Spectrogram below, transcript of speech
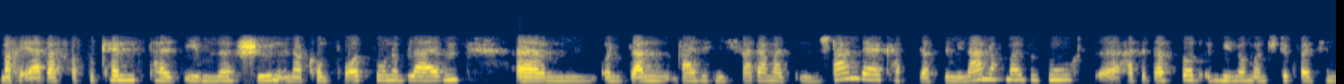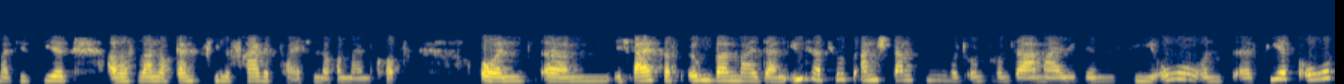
mach eher das, was du kennst, halt eben ne? schön in der Komfortzone bleiben. Ähm, und dann, weiß ich nicht, ich war damals in Starnberg, habe das Seminar nochmal besucht, äh, hatte das dort irgendwie nochmal ein Stück weit thematisiert, aber es waren noch ganz viele Fragezeichen noch in meinem Kopf. Und ähm, ich weiß, dass irgendwann mal dann Interviews anstanden mit unserem damaligen CEO und äh, CFO,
